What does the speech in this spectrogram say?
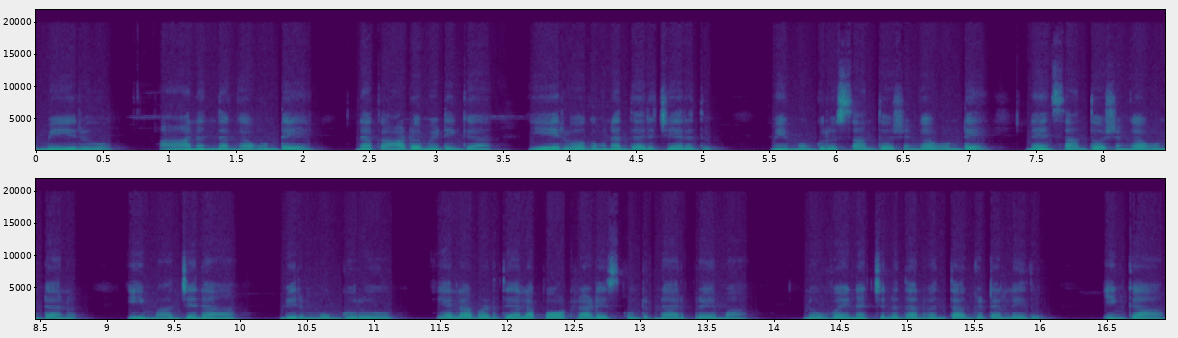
మీరు ఆనందంగా ఉంటే నాకు ఆటోమేటిక్గా ఏ రోగము నా దరి చేరదు. మీ ముగ్గురు సంతోషంగా ఉంటే నేను సంతోషంగా ఉంటాను. ఈ మధ్యన మీరు ముగ్గురు ఎలా పడితే అలా పోట్లాడేసుకుంటున్నారు ప్రేమ. నువ్వైనా చిన్నదానివని తగ్గటం లేదు. ఇంకా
